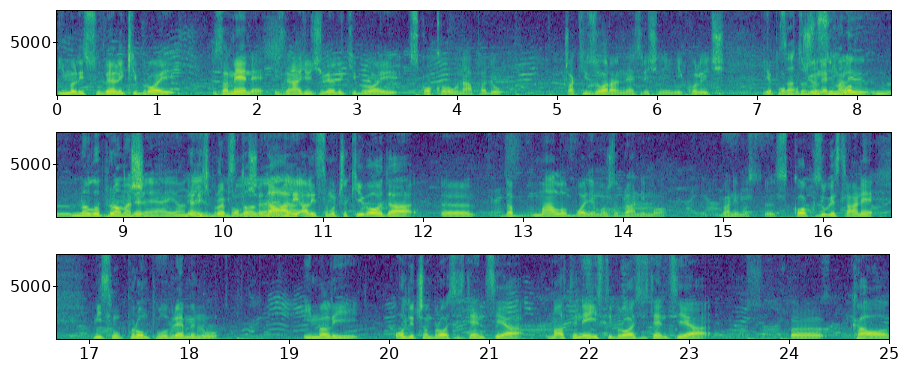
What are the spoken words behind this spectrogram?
imali su veliki broj, za mene, iznenađujući veliki broj skokova u napadu, čak i Zoran Nesrećni Nikolić je pokupio Zato što su neke imali lop- mnogo promašaja i onda veliki broj iz promašaja. toga, Da, ali, ali sam očekivao da, e, da malo bolje možda branimo, branimo skok. S druge strane, mi smo u prvom poluvremenu imali odličan broj asistencija, malte ne isti broj asistencija e, kao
